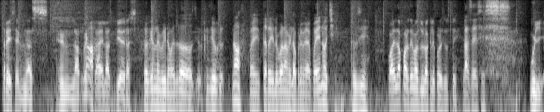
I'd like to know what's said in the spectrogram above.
3 en las en la recta No. de las piedras. Creo que en el kilómetro 2, yo, yo- no, fue terrible para mí la primera, fue de noche, entonces sí, ¿Cuál es la parte más dura que le parece a usted? las heces. Uy,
